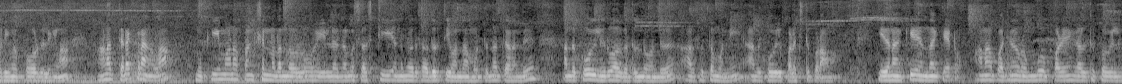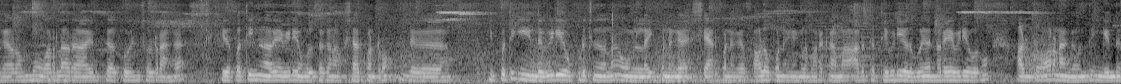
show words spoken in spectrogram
அதிகமாக போகிறது இல்லைங்களாம் ஆனால் திறக்கிறாங்களாம். முக்கியமான ஃபங்க்ஷன் நடந்தாலோ இல்லை இந்த மாதிரி சஷ்டி அந்த மாதிரி சதுர்த்தி வந்தால் மட்டும்தான் திறந்து அந்த கோவில் நிர்வாகத்துலேருந்து வந்து அதை சுத்தம் பண்ணி அந்த கோவில் படைச்சிட்டு போகிறாங்க இதை நான் கீழே இருந்து தான் கேட்டோம். ஆனால் பார்த்தீங்கன்னா ரொம்ப பழைய காலத்து கோவிலுங்க ரொம்ப வரலாறு இருக்கிற கோவில்னு சொல்கிறாங்க இதை பற்றி இன்னும் நிறைய வீடியோ உங்களுக்காக நான் ஷேர் பண்ணுறோம் இந்த இப்போதைக்கு இந்த வீடியோ பிடிச்சிருந்ததுன்னா உங்களுக்கு லைக் பண்ணுங்கள் ஷேர் பண்ணுங்கள் ஃபாலோ பண்ணுங்கள் எங்களை மறக்காமல் அடுத்தடுத்த வீடியோ போய் நிறைய வீடியோ வரும். அடுத்த வாரம் நாங்கள் வந்து இங்கேருந்து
